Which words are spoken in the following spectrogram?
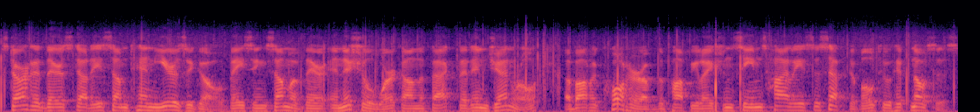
started their study some 10 years ago, basing some of their initial work on the fact that in general, about a quarter of the population seems highly susceptible to hypnosis,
